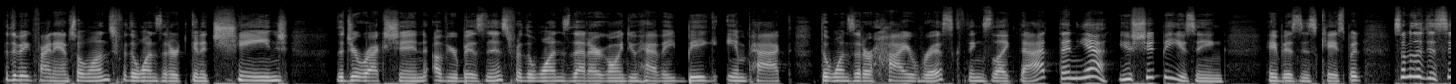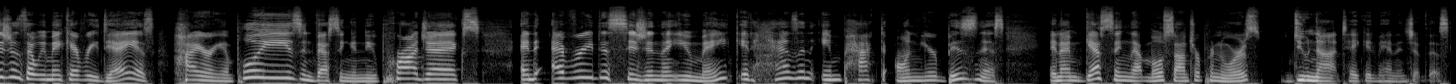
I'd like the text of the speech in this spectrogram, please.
for the big financial ones, for the ones that are going to change the direction of your business, for the ones that are going to have a big impact, the ones that are high risk, things like that, then yeah, you should be using a business case. But some of the decisions that we make every day is hiring employees, investing in new projects, and every decision that you make, it has an impact on your business. And I'm guessing that most entrepreneurs do not take advantage of this.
